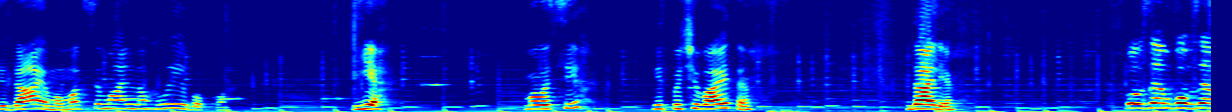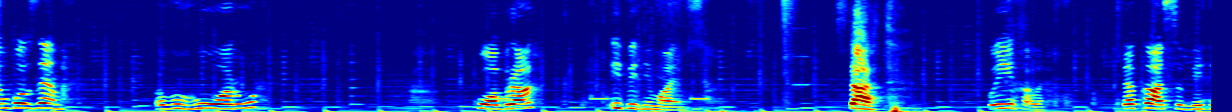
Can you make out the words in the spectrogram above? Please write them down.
Сідаємо максимально глибоко. Є. Молодці. Відпочивайте. Далі. Повзем, повзем, повзем. Вгору. Кобра. І піднімаємося. Старт. Поїхали. Така собі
